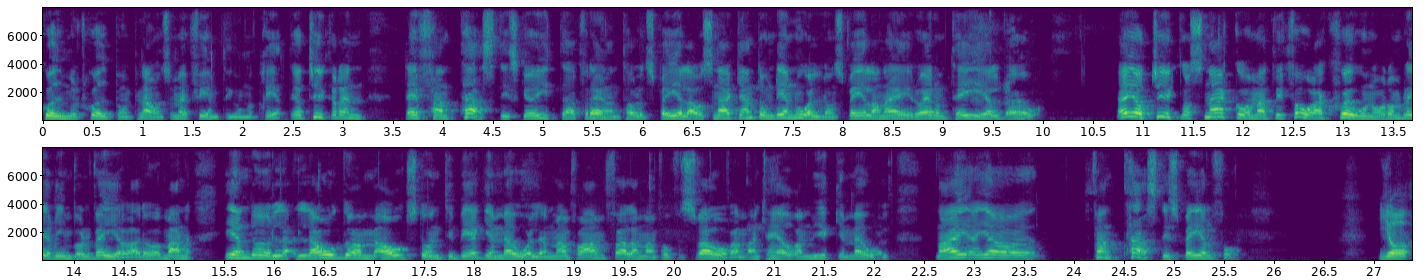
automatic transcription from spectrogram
7 mot 7 på en plan som är 50 gånger 30. Jag tycker den, det är fantastisk yta för det antalet spelare och snacka inte om den åldern spelarna är, då är de 10-11 år. Jag tycker snacka om att vi får aktioner och de blir involverade och man ändå lagom avstånd till bägge målen. Man får anfalla, man får försvara, man kan göra mycket mål. Nej, jag... Fantastisk spelform. Jag,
